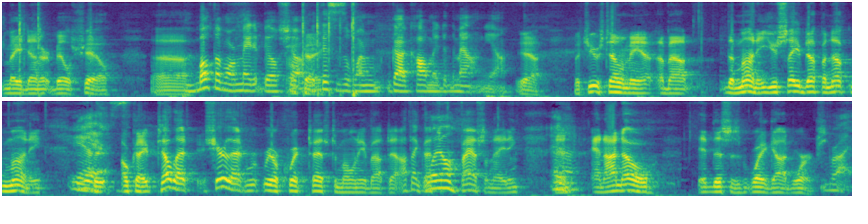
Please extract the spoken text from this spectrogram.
made down there at Bill Shell. Uh, Both of them were made at Bill Shell, Okay. but this is the one God called me to the mountain. Yeah. yeah, but you was telling me about the money. You saved up enough money. Yes. Okay, tell that, share that r- real quick testimony about that. I think that's Well- fascinating, and and I know it, this is the way God works. Right.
